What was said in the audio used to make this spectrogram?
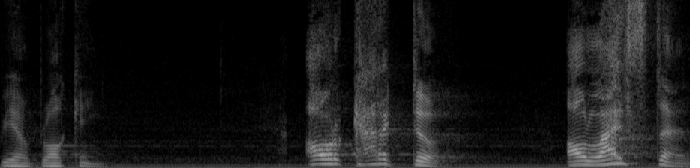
We are blocking. Our character, our lifestyle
